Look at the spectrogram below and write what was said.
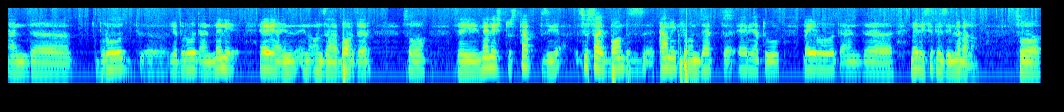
and uh, uh, Yabrud and many area in, in, on the border. So they managed to stop the suicide bombs coming from that area to Beirut and uh, many cities in Lebanon. So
